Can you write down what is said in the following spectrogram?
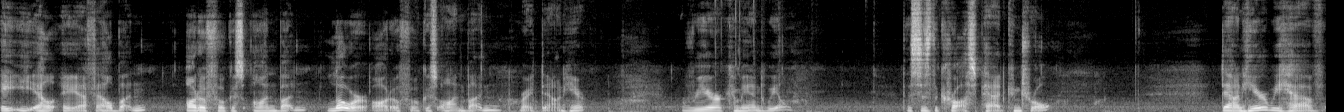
AEL-AFL button, autofocus on button, lower autofocus on button right down here, rear command wheel. This is the cross pad control. Down here we have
